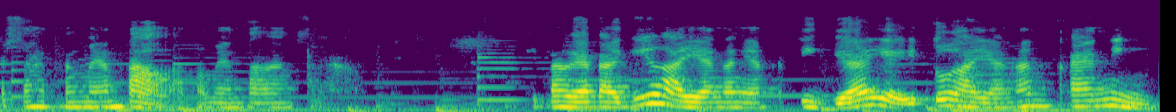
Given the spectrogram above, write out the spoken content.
kesehatan mental atau mental yang sehat. Kita lihat lagi layanan yang ketiga yaitu layanan training.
